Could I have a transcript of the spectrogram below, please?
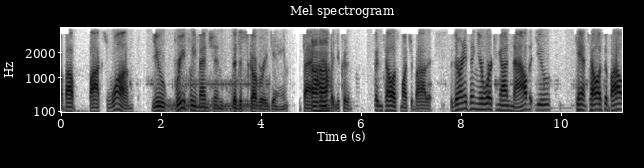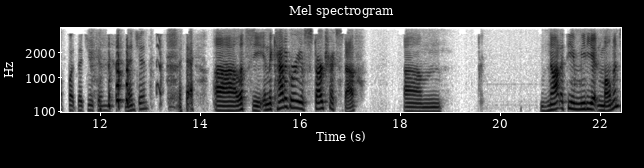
about Box One, you briefly mentioned the Discovery game back Uh-huh. then, but you couldn't couldn't tell us much about it. Is there anything you're working on now that you can't tell us about, but that you can mention? Uh, let's see. In the category of Star Trek stuff, um, not at the immediate moment,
